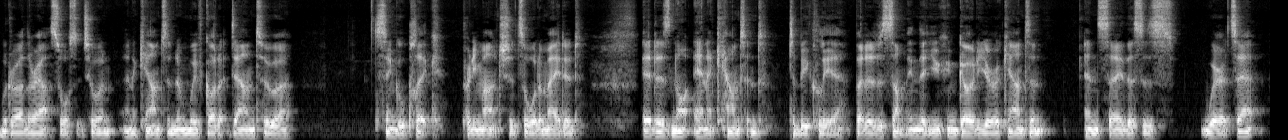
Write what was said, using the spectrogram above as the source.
would rather outsource it to an, an accountant. And we've got it down to a single click, pretty much. It's automated. It is not an accountant, to be clear, but it is something that you can go to your accountant and say, this is where it's at.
